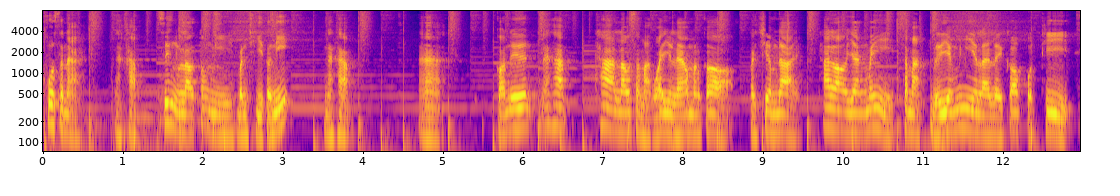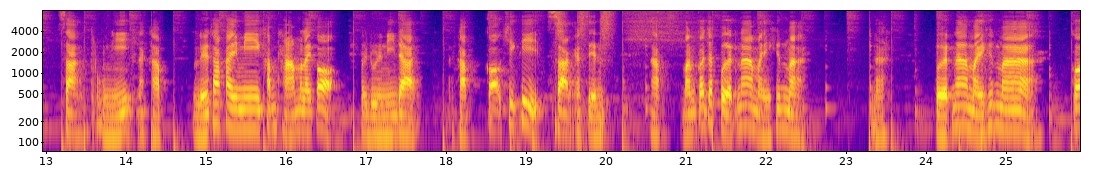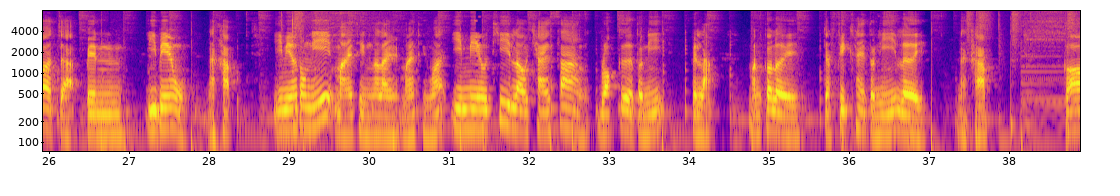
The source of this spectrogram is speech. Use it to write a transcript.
โฆษณานะครับ ซึ่งเราต้องมีบัญชีตัวนี้นะครับอ่าก่อนอื่นนะครับ ถ้าเราสมัครไว้อยู่แล้วมันก็ไปเชื่อมได้ ถ้าเรายังไม่สมัครหรือยังไม่มีอะไรเลยก็กดที่สร้างตรงนี้นะครับ หรือถ้าใครมีคำถามอะไรก็ไปดูในนี้ได้นะครับ ก็คลิกที่สร้าง Essence นะครับ มันก็จะเปิดหน้าใหม่ขึ้นมานะ เปิดหน้าใหม่ขึ้นมา ก็จะเป็นอีเมลนะครับ อีเมลตรงนี้หมายถึงอะไร หมายถึงว่าอีเมลที่เราใช้สร้างบล็อกเกอร์ตัวนี้เป็นหลัก มันก็เลย จะฟิกให้ตัวนี้เลยนะครับ ก็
